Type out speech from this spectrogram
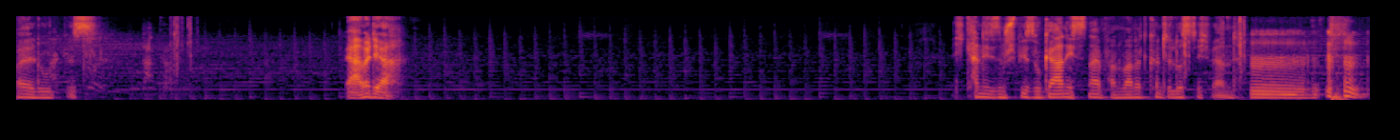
Weil du bist. Ja, mit der. Ich kann in diesem Spiel so gar nicht snipern, weil das könnte lustig werden.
